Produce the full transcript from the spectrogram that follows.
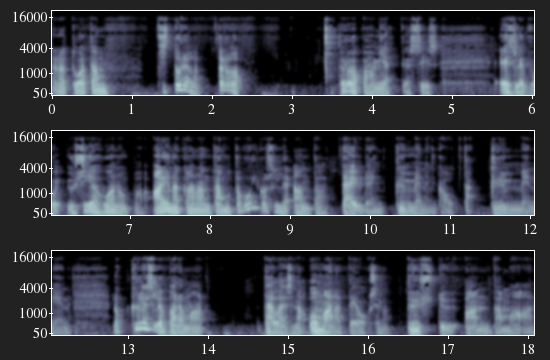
no tuota, siis todella, todella, todella paha miettiä siis. Ei sille voi ysiä huonompaa ainakaan antaa, mutta voiko sille antaa täyden kymmenen kautta kymmenen? No kyllä sille varmaan tällaisena omana teoksena pystyy antamaan.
